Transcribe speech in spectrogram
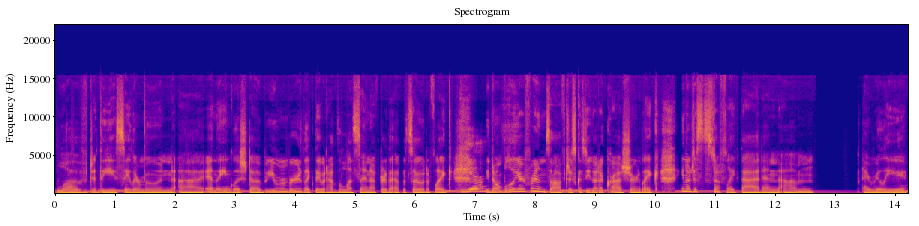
loved the Sailor Moon uh in the English dub. You remember like they would have the lesson after the episode of like you don't blow your friends off just because you got a crush or like, you know, just stuff like that. And um I really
